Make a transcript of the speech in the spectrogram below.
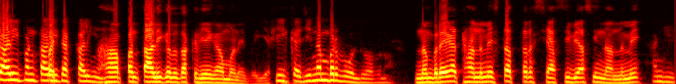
40 45 ਤੱਕ ਵਾਲੀਆਂ। ਹਾਂ 45 ਕਿਲੋ ਤੱਕ ਦੀਆਂ ਗਾਵਾਂ ਨੇ ਬਈ ਠੀਕ ਹੈ ਜੀ ਨੰਬਰ ਬੋਲ ਦਿਓ ਆਪਣਾ। ਨੰਬਰ ਹੈਗਾ 9877868299 ਹਾਂਜੀ।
